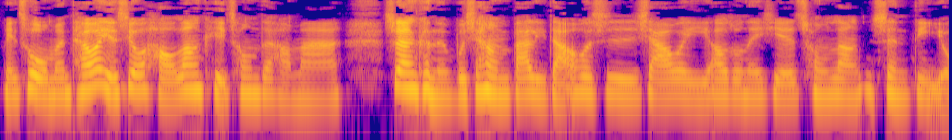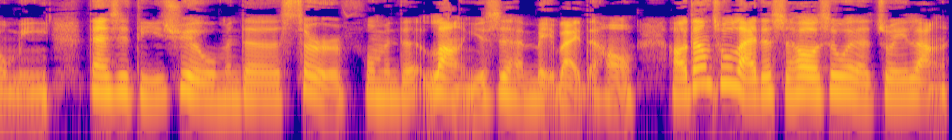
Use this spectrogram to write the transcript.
没错，我们台湾也是有好浪可以冲的，好吗？虽然可能不像巴厘岛或是夏威夷、澳洲那些冲浪圣地有名，但是的确，我们的 surf，我们的浪也是很美败的哈。好，当初来的时候是为了追浪，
